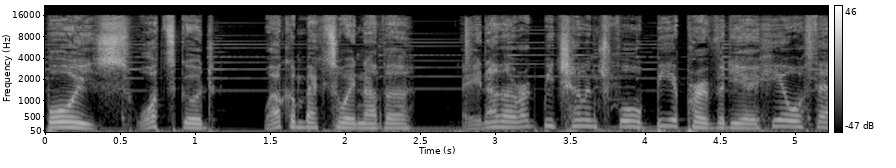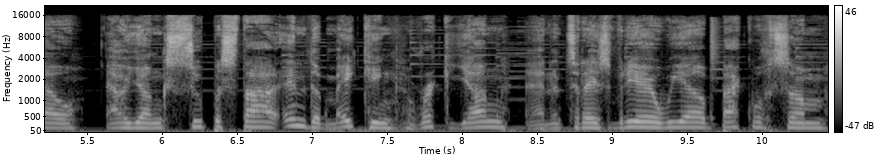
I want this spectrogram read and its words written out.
boys, what's good? Welcome back to another another rugby challenge for Be a Pro video here with our our young superstar in the making, Rick Young. And in today's video we are back with some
